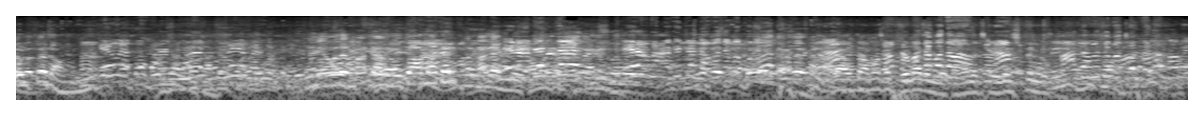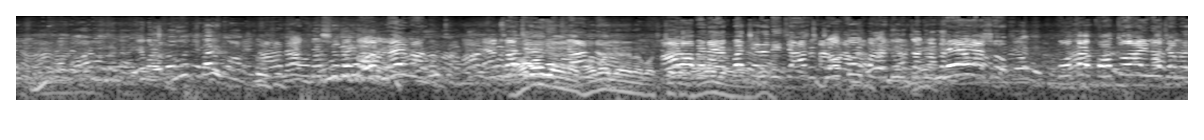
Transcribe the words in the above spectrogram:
বলতে দাও আমাদের না। না। একবার ছেড়ে দিচ্ছি, আর যতই পারে দূর থেকে আমরা আসো। কোথায় কত আইন আছে আমরা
